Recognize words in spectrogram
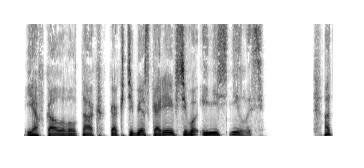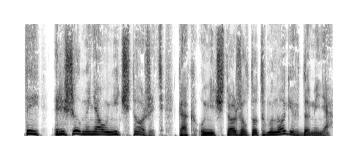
Я вкалывал так, как тебе, скорее всего, и не снилось. А ты решил меня уничтожить, как уничтожил тут многих до меня.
